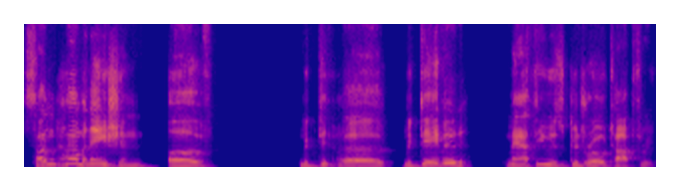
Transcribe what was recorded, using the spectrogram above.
some combination of uh, McDavid, Matthews, Gaudreau, top three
